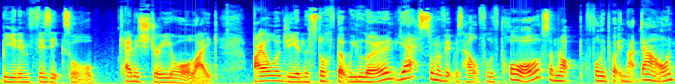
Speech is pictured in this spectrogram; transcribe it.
being in physics or chemistry or like biology and the stuff that we learned, yes, some of it was helpful, of course. I'm not fully putting that down.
